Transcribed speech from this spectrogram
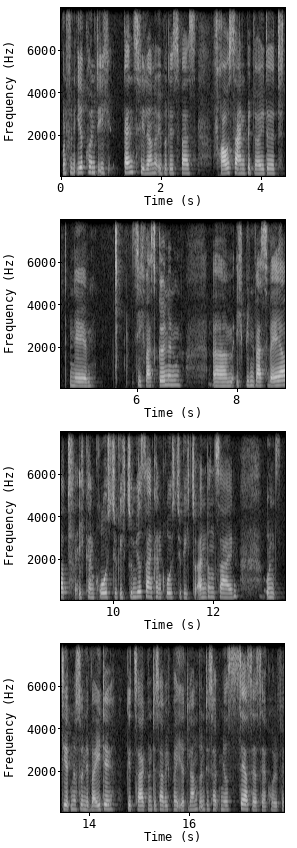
Und von ihr konnte ich ganz viel lernen über das, was Frau sein bedeutet, eine, sich was gönnen. Ähm, ich bin was wert. Ich kann großzügig zu mir sein, kann großzügig zu anderen sein. Und die hat mir so eine Weide gezeigt und das habe ich bei ihr gelernt und das hat mir sehr, sehr, sehr geholfen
